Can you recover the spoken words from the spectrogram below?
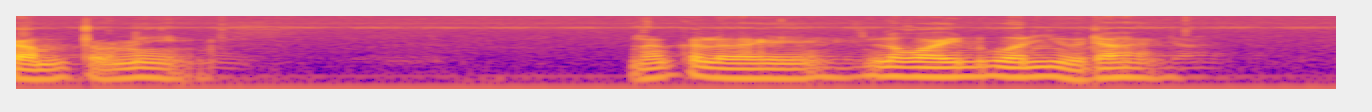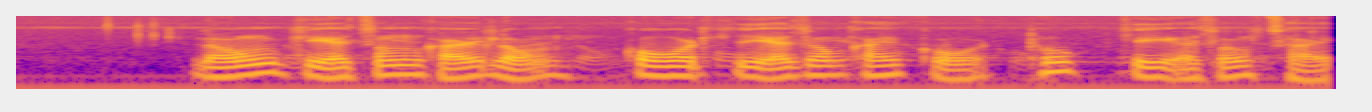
กรรมตรงนี้มันก็เลยลอยนวลอยู่ได้ หลงเกียสงไขหลง โกรธเกียสงไขโกรธทุกข์เกียสงสัย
